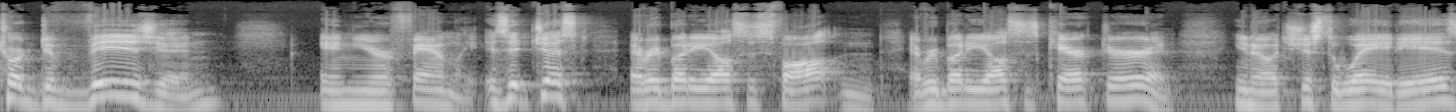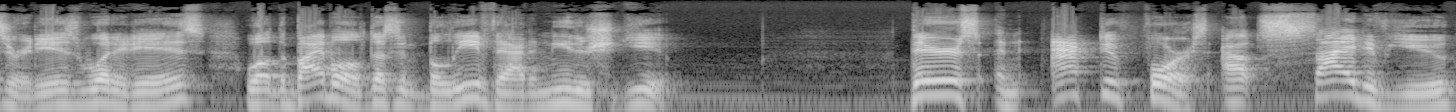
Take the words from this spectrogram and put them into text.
toward division in your family? Is it just everybody else's fault and everybody else's character and you know it's just the way it is or it is what it is? Well, the Bible doesn't believe that and neither should you. There's an active force outside of you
